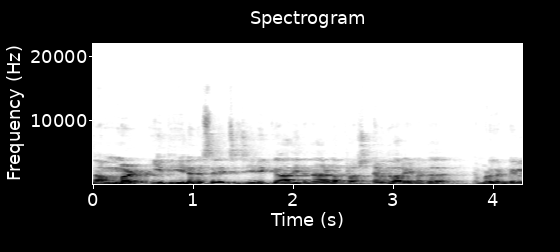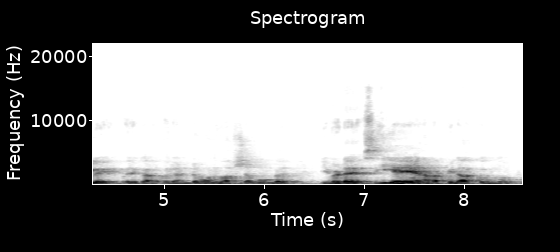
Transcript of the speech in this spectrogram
നമ്മൾ ഈ ദീനനുസരിച്ച് ജീവിക്കാതിരുന്നാലുള്ള പ്രശ്നം എന്ന് പറയുന്നത് നമ്മൾ കണ്ടില്ലേ? ഒരു രണ്ട് മൂന്ന് വർഷം മുമ്പ് ഇവിടെ സി എ നടപ്പിലാക്കുന്നു.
